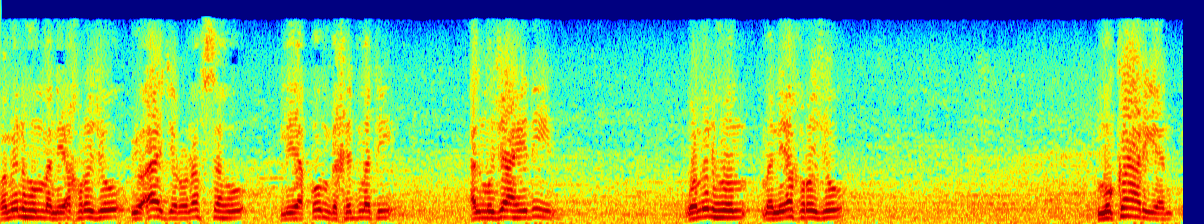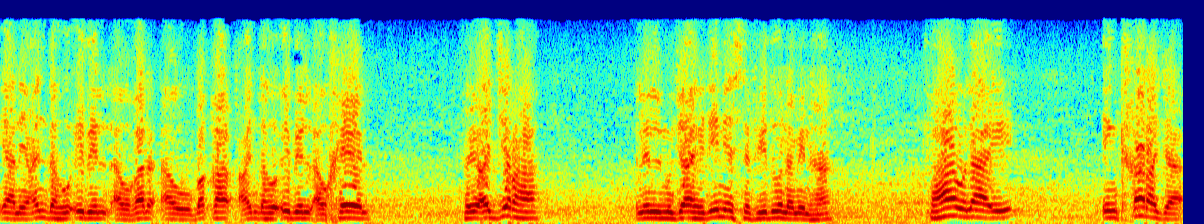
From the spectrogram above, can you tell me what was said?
ومنهم من يخرج يؤاجر نفسه ليقوم بخدمة المجاهدين. ومنهم من يخرج مكاريا يعني عنده إبل أو, أو بقر عنده إبل أو خيل فيؤجرها للمجاهدين يستفيدون منها. فهؤلاء إن خرج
